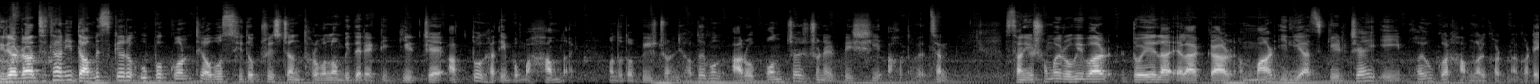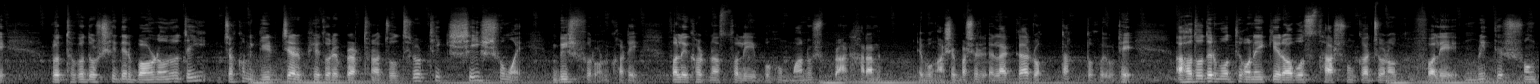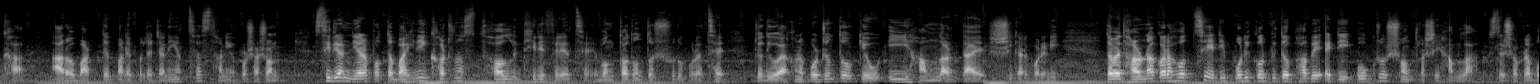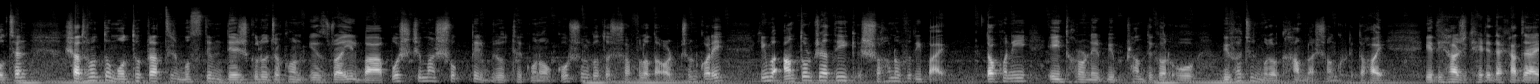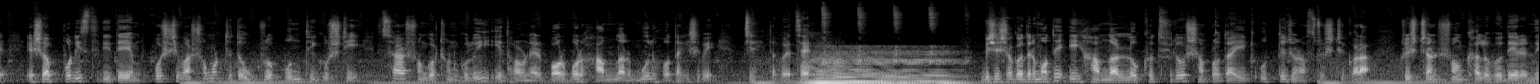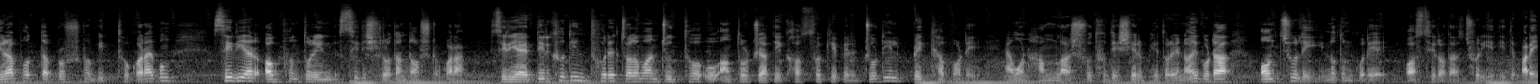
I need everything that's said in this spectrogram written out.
সিরিয়ার রাজধানী দামেস্কের উপকণ্ঠে অবস্থিত খ্রিস্টান ধর্মাবলম্বীদের একটি গির্জায় আত্মঘাতী বোমা হামলায় অন্তত বিশ জন নিহত এবং আরও পঞ্চাশ জনের বেশি আহত হয়েছেন। স্থানীয় সময় রবিবার ডোয়েলা এলাকার মার ইলিয়াস গির্জায় এই ভয়ঙ্কর হামলার ঘটনা ঘটে। প্রত্যক্ষদর্শীদের বর্ণনা অনুযায়ী, যখন গির্জার ভেতরে প্রার্থনা চলছিল, ঠিক সেই সময় বিস্ফোরণ ঘটে। ফলে ঘটনাস্থলে বহু মানুষ প্রাণ হারান এবং আশেপাশের এলাকা রক্তাক্ত হয়ে ওঠে। আহতদের মধ্যে অনেকের অবস্থা আশঙ্কাজনক, ফলে মৃতের সংখ্যা আরও বাড়তে পারে বলে জানিয়েছে স্থানীয় প্রশাসন। সিরিয়ার নিরাপত্তা বাহিনী ঘটনাস্থল ঘিরে ফেলেছে এবং তদন্ত শুরু করেছে। যদিও এখনও পর্যন্ত কেউ এই হামলার দায় স্বীকার করেনি। তবে ধারণা করা হচ্ছে এটি পরিকল্পিতভাবে একটি উগ্র সন্ত্রাসী হামলা। বিশ্লেষকরা বলছেন, সাধারণত মধ্যপ্রাচ্যের মুসলিম দেশগুলো যখন ইসরায়েল বা পশ্চিমা শক্তির বিরুদ্ধে কোনো কৌশলগত সফলতা অর্জন করে কিংবা আন্তর্জাতিক সহানুভূতি পায়, তখনই এই ধরনের বিভ্রান্তিকর ও বিভাজনমূলক হামলা সংঘটিত হয়। ইতিহাস ঘেটে দেখা যায়, এসব পরিস্থিতিতে পশ্চিমা সমর্থিত উগ্রপন্থী গোষ্ঠী ছায়া সংগঠনগুলোই এ ধরনের বর্বর হামলার মূল হোতা হিসেবে চিহ্নিত হয়েছে। বিশেষজ্ঞদের মতে, এই হামলার লক্ষ্য ছিল সাম্প্রদায়িক উত্তেজনা সৃষ্টি করা, খ্রিস্টান সংখ্যালঘুদের নিরাপত্তা প্রশ্নবিদ্ধ করা এবং সিরিয়ার অভ্যন্তরীণ স্থিতিশীলতা নষ্ট করা। সিরিয়ায় দীর্ঘদিন ধরে চলমান যুদ্ধ ও আন্তর্জাতিক হস্তক্ষেপের জটিল প্রেক্ষাপটে এমন হামলা শুধু দেশের ভেতরে নয়, গোটা অঞ্চলেই নতুন করে অস্থিরতা ছড়িয়ে দিতে পারে।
